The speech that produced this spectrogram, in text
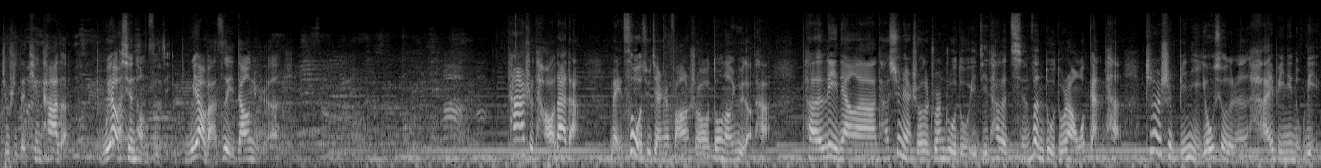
就是得听他的，不要心疼自己，不要把自己当女人。他是陶大大，每次我去健身房的时候都能遇到他。他的力量啊，他训练时候的专注度以及他的勤奋度，都让我感叹，真的是比你优秀的人还比你努力。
